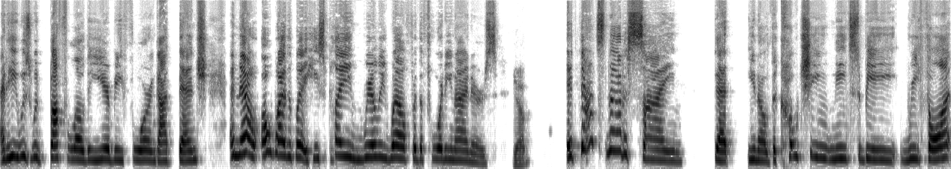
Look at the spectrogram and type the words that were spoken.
and he was with Buffalo the year before and got benched. And now, oh, by the way, he's playing really well for the 49ers. Yep. If that's not a sign that, you know, the coaching needs to be rethought,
